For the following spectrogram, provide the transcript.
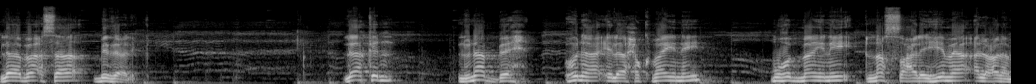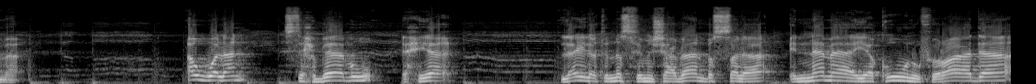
لا بأس بذلك. لكن ننبه هنا إلى حكمين مهمين نص عليهما العلماء. أولا استحباب إحياء ليلة النصف من شعبان بالصلاة إنما يكون فرادى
